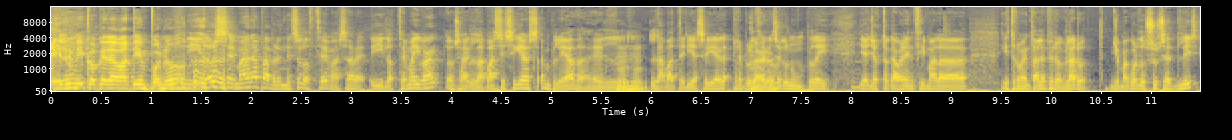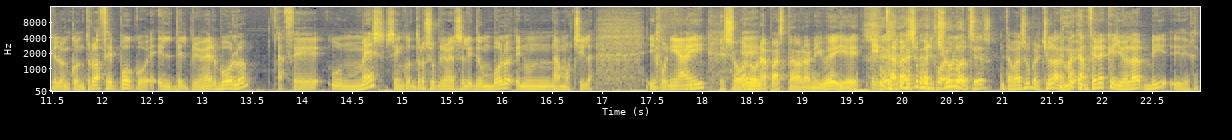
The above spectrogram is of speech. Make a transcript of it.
El único que daba tiempo, ¿no? Ni dos semanas para aprenderse los temas, ¿sabes? Y los temas iban, o sea, la base seguía ampliada, el- la batería seguía reproduciéndose Claro. con un play. Y ellos tocaban encima las instrumentales, pero claro, yo me acuerdo su setlist que lo encontró hace poco, el del primer bolo, hace un mes se encontró su primer setlist de un bolo en una mochila. Y ponía ahí. Eso vale eh, una pasta ahora en eBay, ¿eh? Estaba súper chulo. Estaba súper chulo. Además, canciones que yo las vi y dije,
